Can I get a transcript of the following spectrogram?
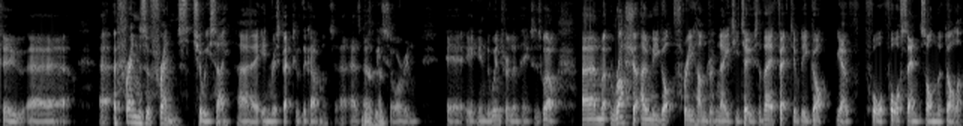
to uh, uh, friends of friends, shall we say, uh, in respect of the government, as, as we uh-huh. saw in in the Winter Olympics as well. Um, Russia only got 382, so they effectively got you know four four cents on the dollar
